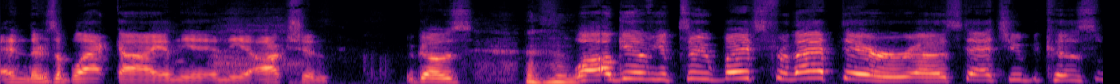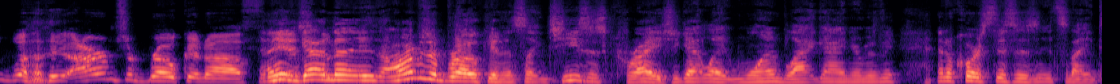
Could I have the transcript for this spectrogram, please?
and there's a black guy in the in the auction who goes, "Well, I'll give you two bits for that there uh, statue because well the arms are broken off." And Yes, got the, his arms are broken. It's like Jesus Christ. You got like one black guy in your movie, and of course this is it's like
